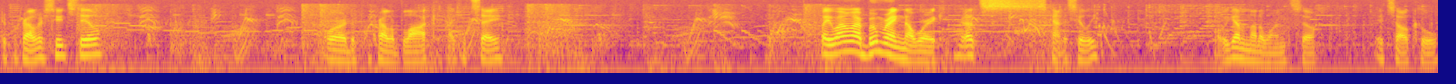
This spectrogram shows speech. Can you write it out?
the propeller suit still. Or the propeller block, I should say. Wait, why my boomerang not work? That's kind of silly. Well, we got another one, so it's all cool.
